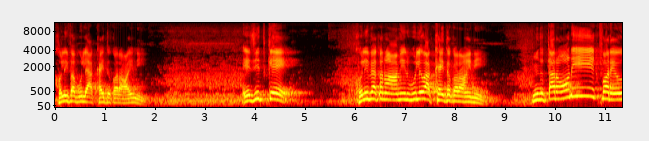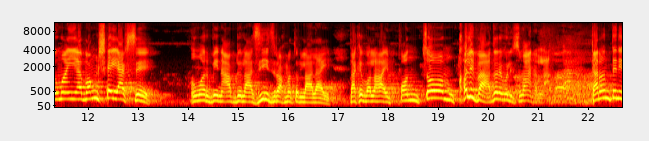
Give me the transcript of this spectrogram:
খলিফা বলে আখ্যায়িত করা হয়নি। এজিদকে খলিফা কেন আমির বলেও আখ্যায়িত করা হয়নি। কিন্তু তার অনেক পরে উমাইয়া বংশেই আসছে। উমর বিন আব্দুল আজিজ রহমতুল্লাহ আলাই, তাকে বলা হয় পঞ্চম খলিফা। ধরে বলি সুমান আল্লাহ কারণ তিনি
